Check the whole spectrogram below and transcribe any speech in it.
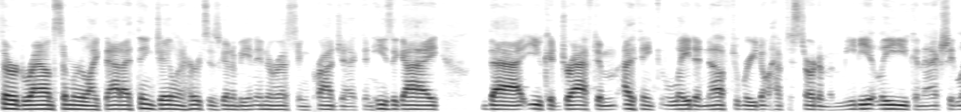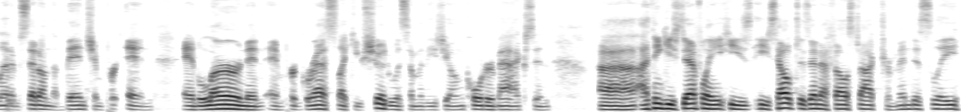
third round, somewhere like that. I think Jalen Hurts is going to be an interesting project, and he's a guy that you could draft him. I think late enough to where you don't have to start him immediately. You can actually let him sit on the bench and and and learn and and progress like you should with some of these young quarterbacks. And uh, I think he's definitely he's he's helped his NFL stock tremendously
